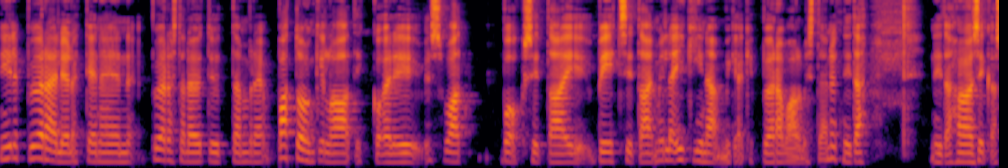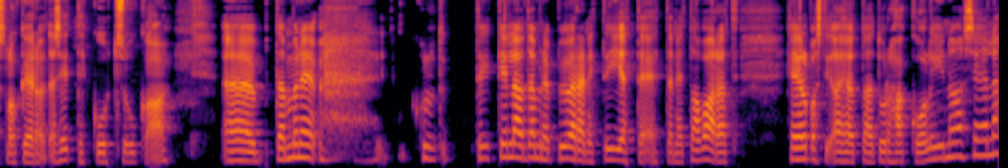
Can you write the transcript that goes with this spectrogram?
niille pyöräilijöille, kenen pyörästä löytyy tämmöinen patonkilaatikko, eli swatboxi tai bitsi tai millä ikinä mikäkin pyörävalmistaja nyt niitä, niitä hansikaslokeroita sitten kutsukaan. Tämmöinen, kun te, kellä on tämmöinen pyörä, niin tiedätte, että ne tavarat helposti aiheuttaa turhaa kolinaa siellä.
